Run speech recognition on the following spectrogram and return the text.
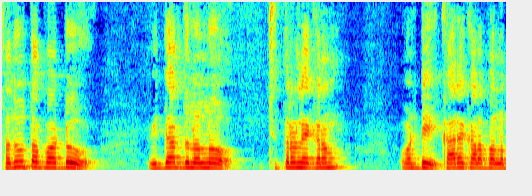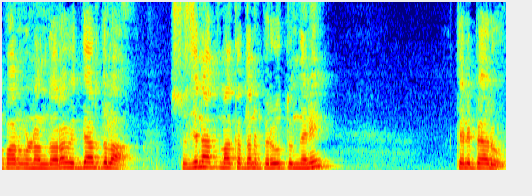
చదువుతో పాటు విద్యార్థులలో చిత్రలేఖనం వంటి కార్యకలాపాల్లో పాల్గొనడం ద్వారా విద్యార్థుల సృజనాత్మకతను పెరుగుతుందని తెలిపారు.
